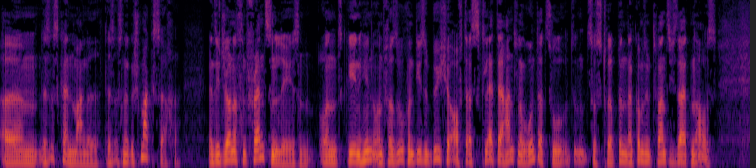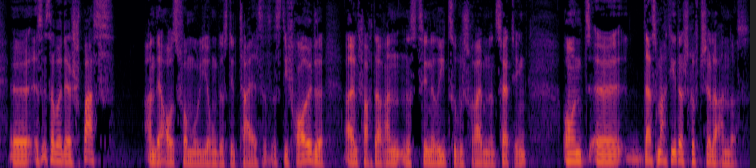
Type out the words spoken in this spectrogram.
Ähm, das ist kein Mangel, das ist eine Geschmackssache. Wenn Sie Jonathan Franzen lesen und gehen hin und versuchen, diese Bücher auf das Skelett der Handlung runter zu, zu strippen, dann kommen Sie mit 20 Seiten aus. Äh, es ist aber der Spaß an der Ausformulierung des Details. Es ist die Freude einfach daran, eine Szenerie zu beschreiben, ein Setting. Und äh, das macht jeder Schriftsteller anders.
